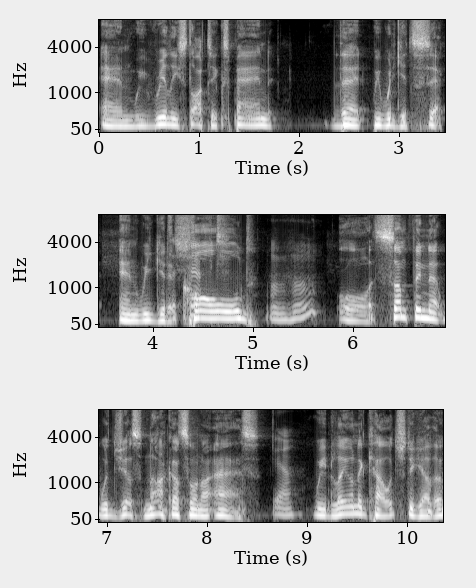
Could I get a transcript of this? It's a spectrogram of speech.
and we really start to expand, that we would get sick and we get a, It's a shift. cold mm-hmm. or something that would just knock us on our ass. Yeah. We'd lay on the couch together,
